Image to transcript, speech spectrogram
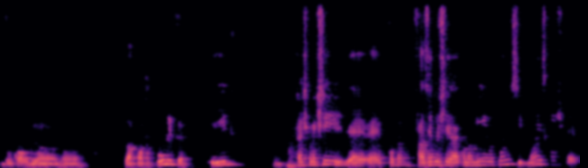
de, um, de, um, de, um, uma conta pública e praticamente é, é, fazendo girar a economia em outro município. Não é isso que a gente quer.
